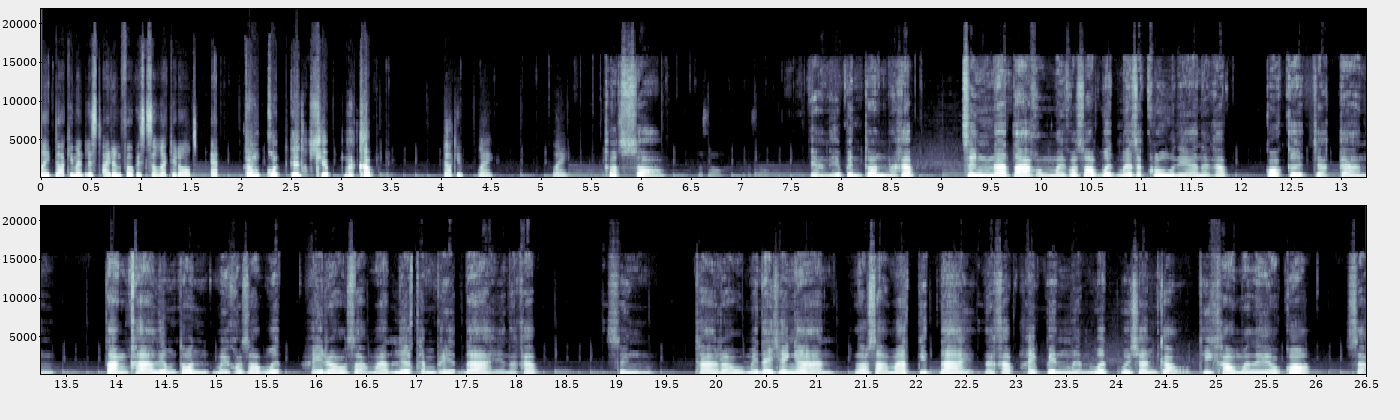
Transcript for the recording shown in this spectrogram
like document list item focused selected alt f ต้องกด Escape นะครับ document like like ทดสอบ อย่างนี้เป็นต้นนะครับ ซึ่งหน้าตาของ Microsoft Word เมื่อสักครู่เนี้นะครับ ก็เกิดจากการตั้งค่าเริ่มต้น Microsoft Word ให้เราสามารถเลือกเทมเพลตได้นะครับ ซึ่งถ้าเราไม่ได้ใช้งาน เราสามารถปิดได้นะครับ ให้เป็นเหมือน Word เวอร์ชันเก่าที่เข้ามาแล้วก็สา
